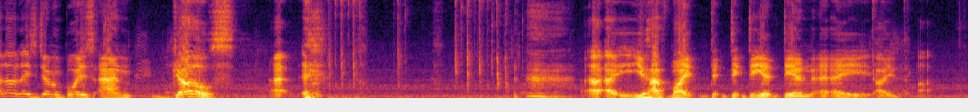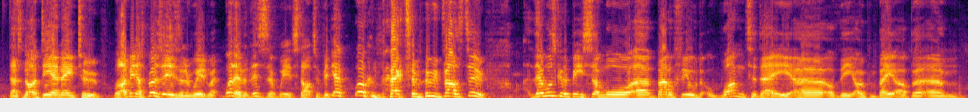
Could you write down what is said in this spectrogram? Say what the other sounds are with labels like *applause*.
Hello, ladies and gentlemen, boys and girls. Uh, *laughs* uh, you have my DNA. I, that's not a DNA tube. Well, I mean, I suppose it is in a weird way. Whatever, this is a weird start to video. Welcome *laughs* back to Movie Battles 2. There was going to be some more uh, Battlefield 1 today uh, of the open beta, but um,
